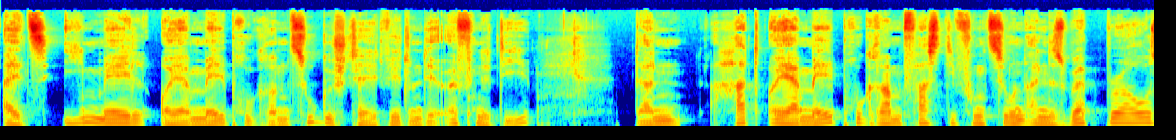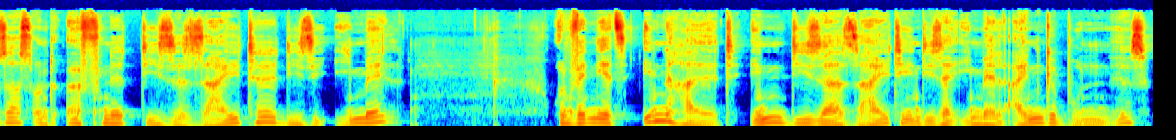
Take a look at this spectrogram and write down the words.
als E-Mail euer Mailprogramm zugestellt wird und ihr öffnet die, dann hat euer Mailprogramm fast die Funktion eines Webbrowsers und öffnet diese Seite, diese E-Mail. Und wenn jetzt Inhalt in dieser Seite, in dieser E-Mail eingebunden ist,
